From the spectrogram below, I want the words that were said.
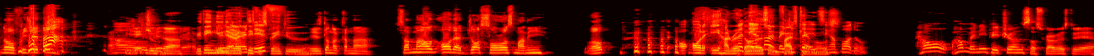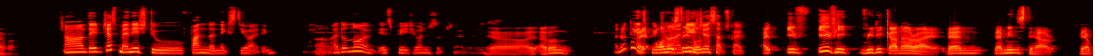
No, PJ Thum. Oh. PJ Thum. Yeah. You think New new, Naratif, is going to He's gonna kena. Somehow all that George Soros money. Well, all, all the 800 But they're dollars not and five registered in? Singapore though. How how many Patreon subscribers do they have? Uh, they just managed to fund the next year, I think. Uh, I don't know if it's Patreon subscribers. Yeah, I, I don't. I don't think it's I Patreon. I honestly think it's just subscribe. I if if he really gonna right, then that means they are they are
